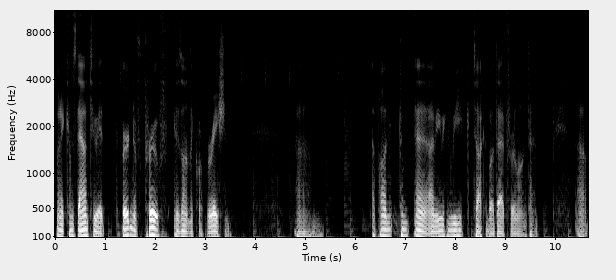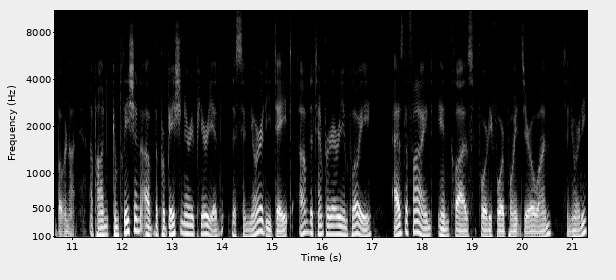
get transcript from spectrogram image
when it comes down to it, the burden of proof is on the corporation. Um, upon, com- uh, I mean, we can we could talk about that for a long time, uh, but we're not. Upon completion of the probationary period, the seniority date of the temporary employee, as defined in clause 44.01, seniority,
